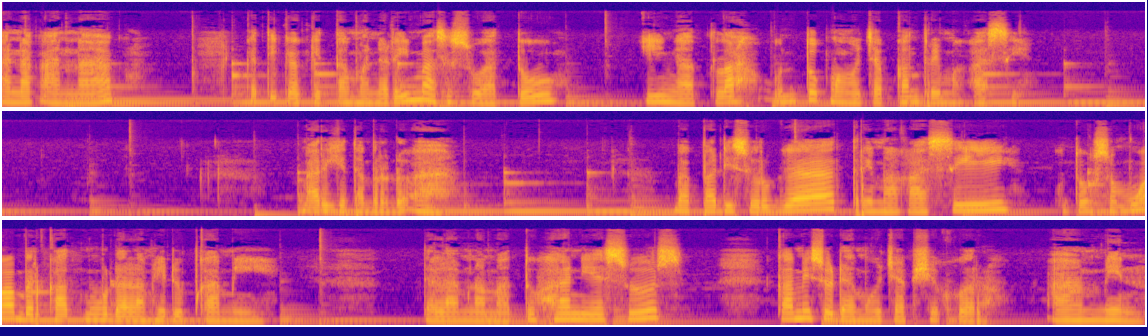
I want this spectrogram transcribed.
Anak-anak, ketika kita menerima sesuatu, ingatlah untuk mengucapkan terima kasih. Mari kita berdoa. Bapa di surga, terima kasih untuk semua berkat-Mu dalam hidup kami. Dalam nama Tuhan Yesus, kami sudah mengucap syukur. Amin.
